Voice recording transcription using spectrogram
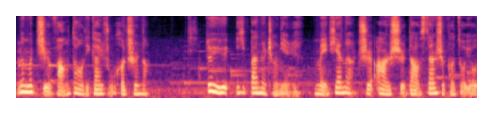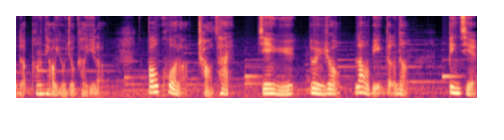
那么脂肪到底该如何吃呢？对于一般的成年人，每天呢吃二十到三十克左右的烹调油就可以了，包括了炒菜、煎鱼、炖肉、烙饼等等，并且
